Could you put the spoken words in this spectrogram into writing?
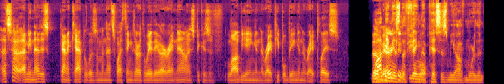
That's how. I mean, that is kind of capitalism, and that's why things are the way they are right now. Is because of lobbying and the right people being in the right place. The Lobbying is American the thing that pisses me off more than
